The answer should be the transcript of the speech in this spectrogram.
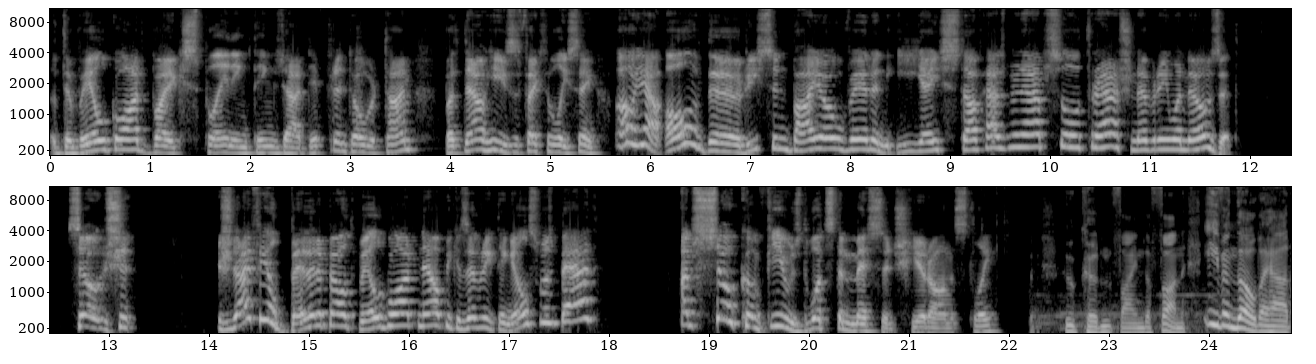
the Veilguard by explaining things that are different over time, but now he's effectively saying, oh yeah, all of the recent BioWare and EA stuff has been absolute trash and everyone knows it. So should should I feel better about Veilguard now because everything else was bad? I'm so confused. What's the message here, honestly? Who couldn't find the fun, even though they had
